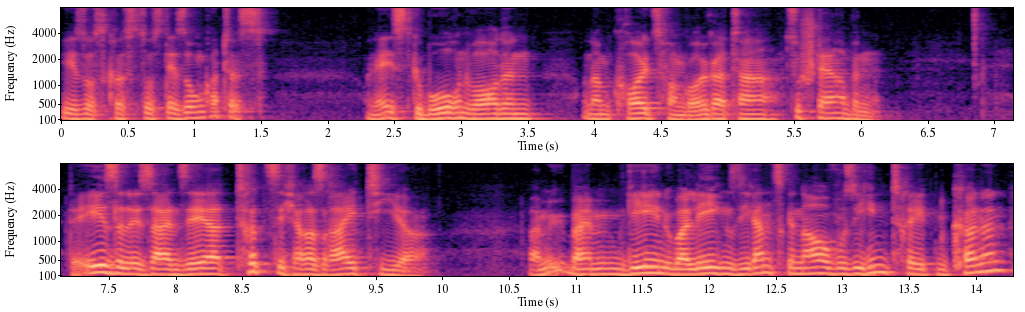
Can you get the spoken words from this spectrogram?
Jesus Christus, der Sohn Gottes. Und er ist geboren worden, um am Kreuz von Golgatha zu sterben. Der Esel ist ein sehr trittsicheres Reittier. Beim, beim Gehen überlegen sie ganz genau, wo sie hintreten können.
